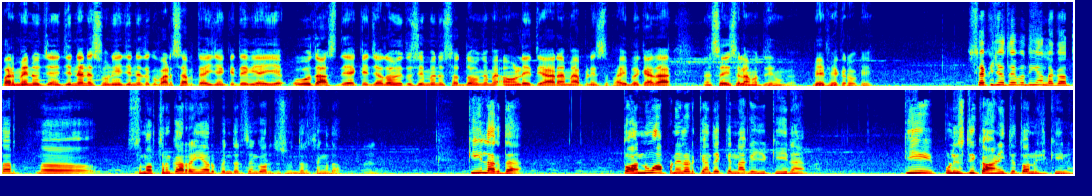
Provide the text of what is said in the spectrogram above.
ਪਰ ਮੈਨੂੰ ਜ- ਜਿਨ੍ਹਾਂ ਨੇ ਸੁਣੀ ਜਿਨ੍ਹਾਂ ਤੱਕ WhatsApp ਤੇ ਆਈ ਜਾਂ ਕਿਤੇ ਵੀ ਆਈ ਹੈ ਉਹ ਦੱਸਦੇ ਆ ਕਿ ਜਦੋਂ ਵੀ ਤੁਸੀਂ ਮੈਨੂੰ ਸੱਦੋਗੇ ਮੈਂ ਆਉਣ ਲਈ ਤਿਆਰ ਹਾਂ ਮੈਂ ਆਪਣੀ ਸਫ਼ਾਈ ਬਕਾਇਦਾ ਅ, ਸਹੀ ਸਲਾਮਤ ਦੇਵਾਂਗਾ ਬੇਫਿਕਰ ਹੋ ਕੇ। ਸਿੱਖ ਜਥੇਬੰਦੀਆਂ ਲਗਾਤਾਰ ਅ, ਸਮਰਥਨ ਕਰ ਰਹੀਆਂ ਰੁਪਿੰਦਰ ਸਿੰਘ ਔਰ ਜਸਵਿੰਦਰ ਸਿੰਘ ਦਾ। ਕੀ ਲੱਗਦਾ ਹੈ? ਤੁਹਾਨੂੰ ਆਪਣੇ ਲੜਕਿਆਂ ਤੇ ਕਿੰਨਾ ਕੁ ਯਕੀਨ ਹੈ? ਕੀ ਪੁਲਿਸ ਦੀ ਕਹਾਣੀ ਤੇ ਤੁਹਾਨੂੰ ਯਕੀਨ ਹੈ?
